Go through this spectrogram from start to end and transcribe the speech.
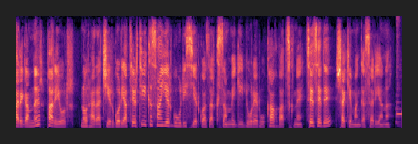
Բարեկամներ, բարի օր։ Նոր հարաճ Երգորիա 22 հուլիս 2021-ի լուրերու քաղվածքն է։ ՑՍԴ Շակե Մանգասարյանը։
